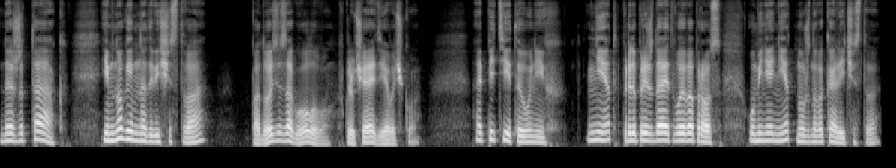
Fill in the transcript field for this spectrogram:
«Даже так? И много им надо вещества?» «По дозе за голову, включая девочку». «Аппетиты у них. «Нет, предупреждает твой вопрос. У меня нет нужного количества.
